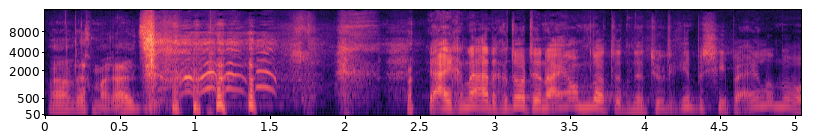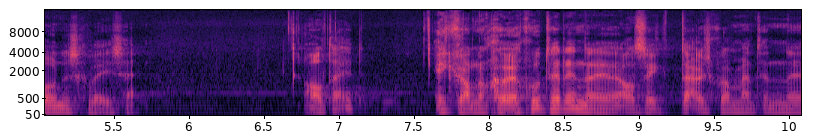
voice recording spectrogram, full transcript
nou, leg maar uit. Ja, eigenaardige Dordtenaar, omdat het natuurlijk in principe eilandenwoners geweest zijn. Altijd. Ik kan nog eh, goed herinneren, als ik thuis kwam met een, eh,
